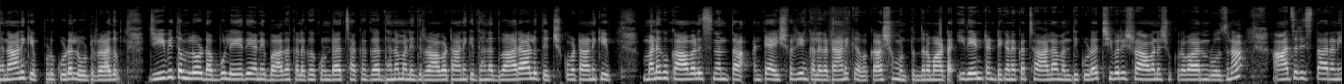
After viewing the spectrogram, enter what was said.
ధనానికి ఎప్పుడు కూడా లోటు రాదు. జీవితంలో డబ్బు లేదే అనే బాధ కలగకుండా చక్కగా ధనం అనేది రావడానికి ధన ద్వారాలు తెచ్చుకోవడానికి మనకు కావలసినంత అంటే ఐశ్వర్యం కలగడానికి అవకాశం ఉంటుందన్నమాట. ఇదేంటంటే కనుక చాలా మంది కూడా చివరి శ్రావణ శుక్ర శుక్రవారం రోజున ఆచరిస్తారని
